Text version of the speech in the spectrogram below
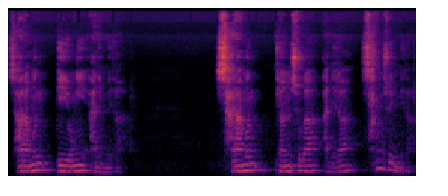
사람은 비용이 아닙니다. 사람은 변수가 아니라 상수입니다.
